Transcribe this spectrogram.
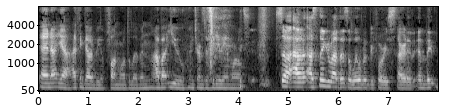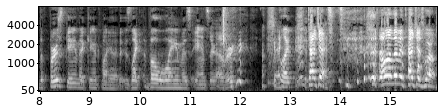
And uh, yeah, I think that would be a fun world to live in. How about you in terms of video game worlds? So I, I was thinking about this a little bit before we started, and the, the first game that came to my head is like the lamest answer ever. Okay. like Tetris. I want to live in Tetris world.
